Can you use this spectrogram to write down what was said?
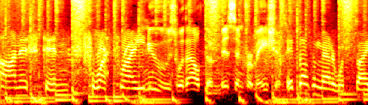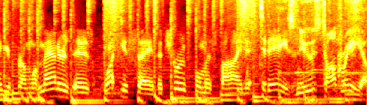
Honest and forthright. News without the misinformation. It doesn't matter what side you're from. What matters is what you say, the truthfulness behind it. Today's News Talk Radio,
